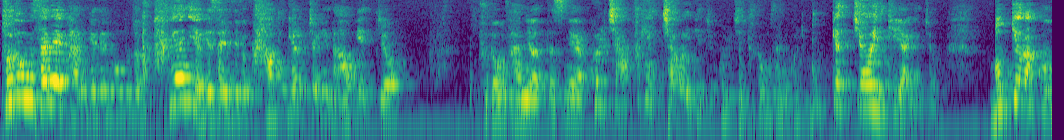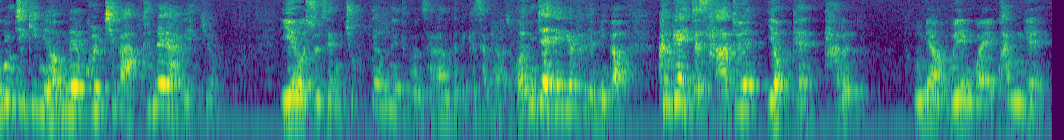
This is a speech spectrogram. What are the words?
부동산에 관계된 부분도 당연히 여기서 예를 들면 가부 결정이 나오겠죠. 부동산이 어떻으냐 골치 아프겠죠. 이겠죠. 골치 부동산이 골치 묶였죠. 이렇게 이야기죠. 묶여갖고 움직임이 없네 골치가 아프네 하겠죠. 이호술생 축 때문에 들어온 사람들이 이렇게 설명하죠. 언제 해결을 됩니까? 그게 이제 사주의 옆에 다른 음양 우행과의 관계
